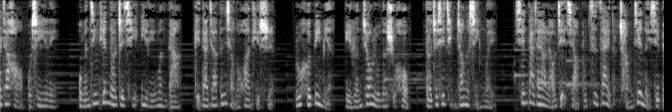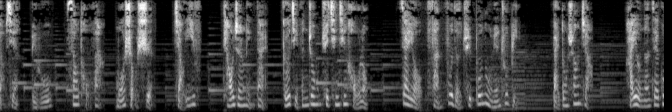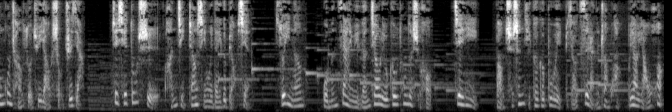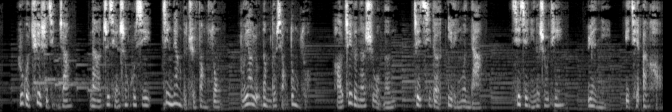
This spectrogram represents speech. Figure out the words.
大家好，我是依林。我们今天的这期意林问答，给大家分享的话题是如何避免与人交流的时候的这些紧张的行为。先大家要了解一下不自在的常见的一些表现，比如搔头发、抹首饰、绞衣服、调整领带、隔几分钟去清清喉咙，再有反复的去拨弄圆珠笔、摆动双脚，还有呢，在公共场所去咬手指甲。这些都是很紧张行为的一个表现，所以呢，我们在与人交流沟通的时候，建议保持身体各个部位比较自然的状况，不要摇晃。如果确实紧张，那之前深呼吸，尽量的去放松，不要有那么多小动作。好，这个呢是我们这期的意林问答，谢谢您的收听，愿你一切安好。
